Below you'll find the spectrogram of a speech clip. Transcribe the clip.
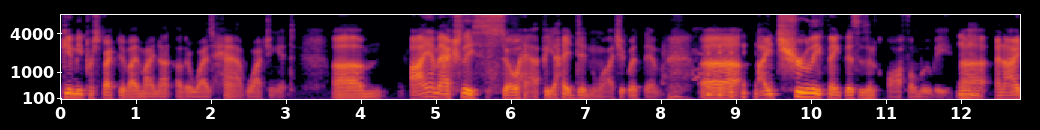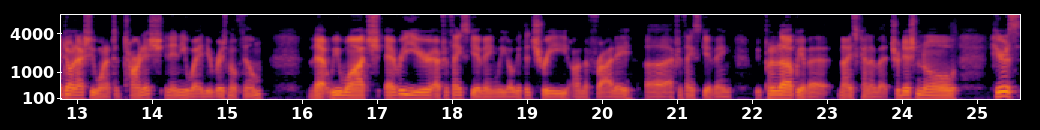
give me perspective I might not otherwise have watching it. Um, I am actually so happy I didn't watch it with them. Uh, I truly think this is an awful movie. Mhm. Uh, and I don't actually want it to tarnish in any way the original film that we watch every year after Thanksgiving. We go get the tree on the Friday uh, after Thanksgiving. We put it up. We have a nice kind of a traditional, here's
